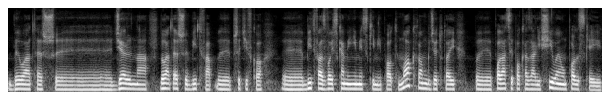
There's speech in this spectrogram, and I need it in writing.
była też y, dzielna, była też bitwa przeciwko bitwa z wojskami niemieckimi pod Mokrą, gdzie tutaj Polacy pokazali siłę polskiej,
